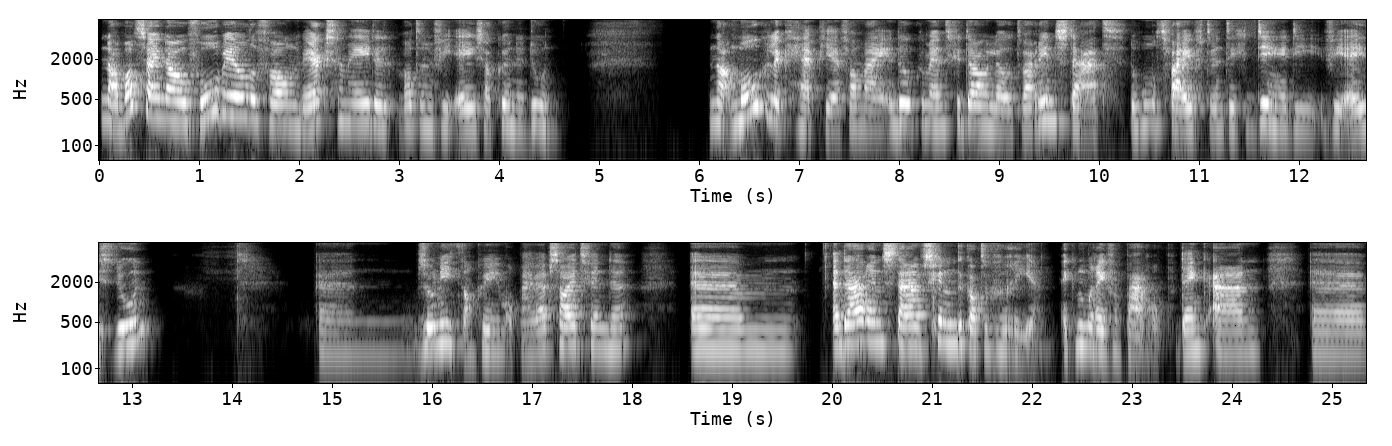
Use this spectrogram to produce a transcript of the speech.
Nou, wat zijn nou voorbeelden van werkzaamheden wat een VA zou kunnen doen? Nou, mogelijk heb je van mij een document gedownload waarin staat de 125 dingen die VA's doen. En zo niet, dan kun je hem op mijn website vinden. Um, en daarin staan verschillende categorieën. Ik noem er even een paar op. Denk aan uh, uh,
